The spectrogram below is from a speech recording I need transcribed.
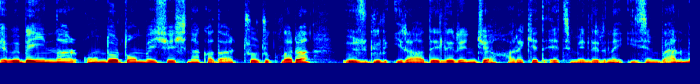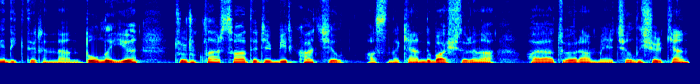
Ebeveynler 14-15 yaşına kadar çocuklara özgür iradelerince hareket etmelerine izin vermediklerinden dolayı çocuklar sadece birkaç yıl aslında kendi başlarına hayatı öğrenmeye çalışırken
